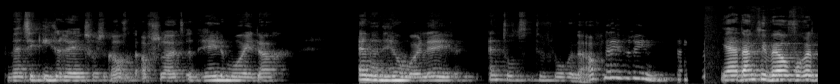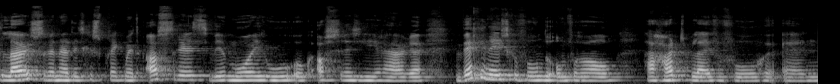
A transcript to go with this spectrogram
wens ik iedereen, zoals ik altijd afsluit, een hele mooie dag en een heel mooi leven. En tot de volgende aflevering. Ja, dankjewel voor het luisteren naar dit gesprek met Astrid. Weer mooi hoe ook Astrid hier haar uh, weg in heeft gevonden om vooral haar hart te blijven volgen. En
